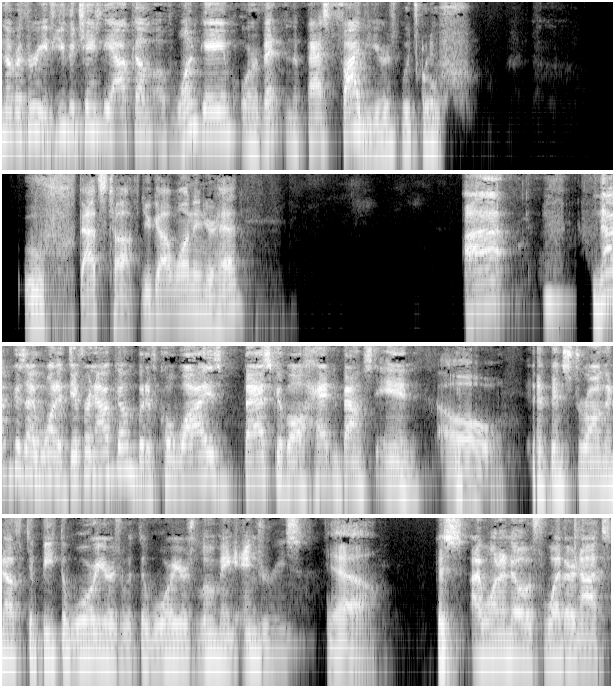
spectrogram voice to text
number three. If you could change the outcome of one game or event in the past five years, which would Oof. Oof, that's tough. You got one in your head? Uh not because I want a different outcome, but if Kawhi's basketball hadn't bounced in, oh, have been strong enough to beat the Warriors with the Warriors looming injuries. Yeah. Because I want to know if whether or not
